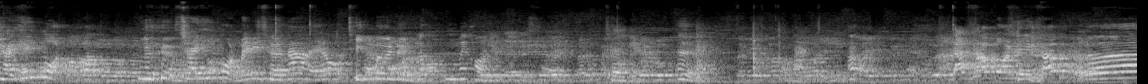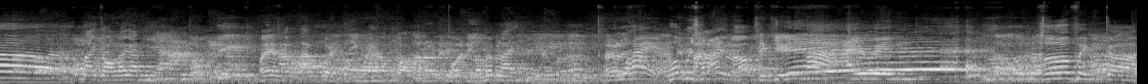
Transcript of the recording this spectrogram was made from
ใช้ให้หมดใช้ให้หมดไม่มีเทิร์นหน้าแล้ว ทิ้งมือหนึ่งแล้วไม่ขอเนี่ยใช่ไงเออเอ้าจัดครับบอลดีครับ เออตายกองแล้วกัน ไม่ครับตามกฎจริงๆไว้ครับกองเราในบอลนี้ไม่เป็นไร กูให้เพราะกูชนะอยู่แล้วเช็คคิวหน้าไอวิน เพอร์เฟกต์การ์ด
